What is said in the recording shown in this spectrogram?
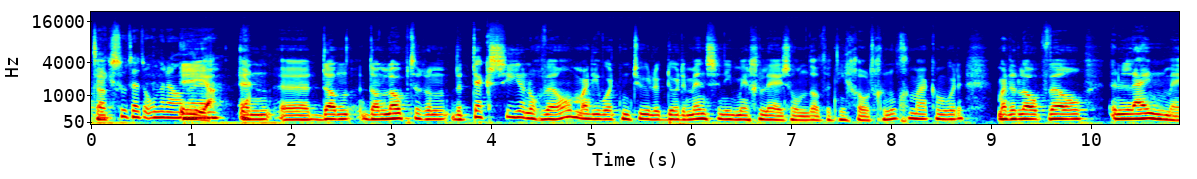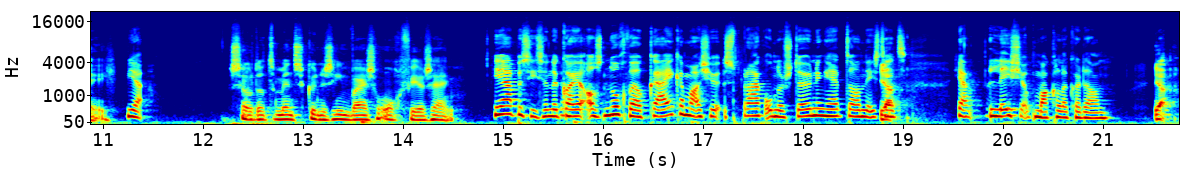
dat- doet dat onder andere. ja, en eh, dan, dan loopt er een... De tekst zie je nog wel, maar die wordt natuurlijk door de mensen niet meer gelezen... omdat het niet groot genoeg gemaakt kan worden. Maar er loopt wel een lijn mee, ja. zodat de mensen kunnen zien waar ze ongeveer zijn. ja, precies. En dan kan je alsnog wel kijken. Maar als je spraakondersteuning hebt, dan is Ja. dat... Ja, lees je ook makkelijker dan. Ja,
